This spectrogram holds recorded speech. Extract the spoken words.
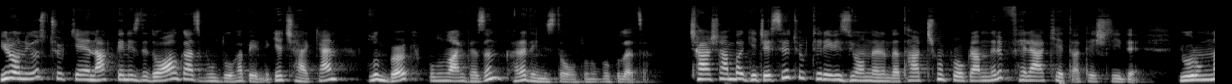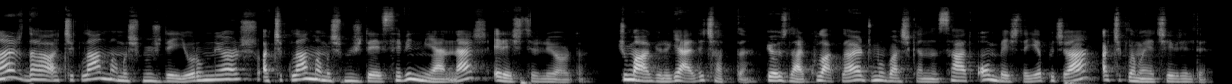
Euronews Türkiye'nin Akdeniz'de doğal gaz bulduğu haberini geçerken Bloomberg bulunan gazın Karadeniz'de olduğunu vurguladı. Çarşamba gecesi Türk televizyonlarında tartışma programları felaket ateşliydi. Yorumlar daha açıklanmamış müjdeyi yorumluyor, açıklanmamış müjdeye sevinmeyenler eleştiriliyordu. Cuma günü geldi çattı. Gözler kulaklar Cumhurbaşkanı'nın saat 15'te yapacağı açıklamaya çevrildi.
